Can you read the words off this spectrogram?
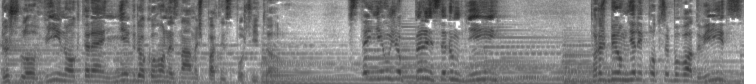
došlo víno, které někdo, koho neznáme, špatně spočítal. Stejně už pili sedm dní. Proč by ho měli potřebovat víc?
